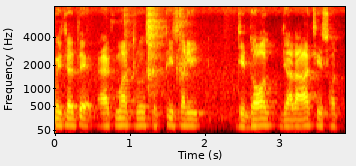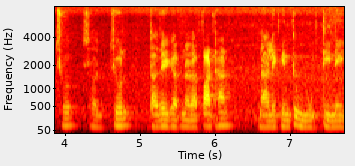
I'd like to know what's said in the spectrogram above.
মেটাতে একমাত্র শক্তিশালী যে দল যারা আছে স্বচ্ছ, সজ্জন, তাদেরকে আপনারা পাঠান, নাহলে কিন্তু মুক্তি নেই।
